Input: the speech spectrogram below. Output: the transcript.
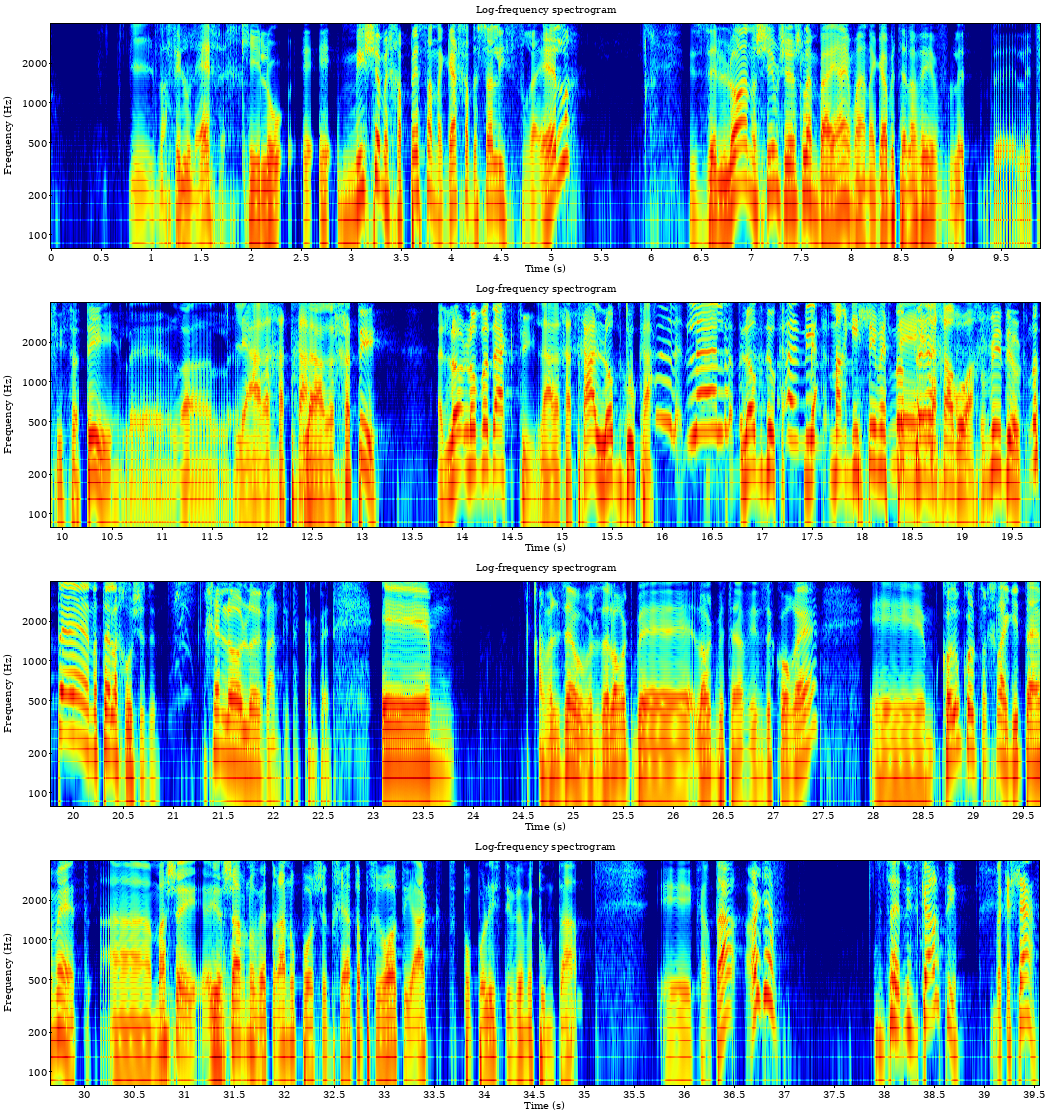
ואפילו להפך. כאילו, אה, אה, מי שמחפש הנהגה חדשה לישראל, זה לא אנשים שיש להם בעיה עם ההנהגה בתל אביב, לת- לתפיסתי, ל- להערכתך, להערכתי. אני לא, לא בדקתי. להערכתך לא בדוקה. לא, לא, לא בדוקה. אני מרגישים את אה, הלך הרוח. בדיוק, נותן לחוש את זה. לכן לא, לא הבנתי את הקמפיין. אבל זהו, אבל זה לא רק, ב, לא רק בתל אביב, זה קורה. אמ, קודם כל צריך להגיד את האמת, ה- מה שישבנו והתרענו פה, שדחיית הבחירות היא אקט פופוליסטי ומטומטם, אה, קרתה. אגב, נזכרתי. בבקשה.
